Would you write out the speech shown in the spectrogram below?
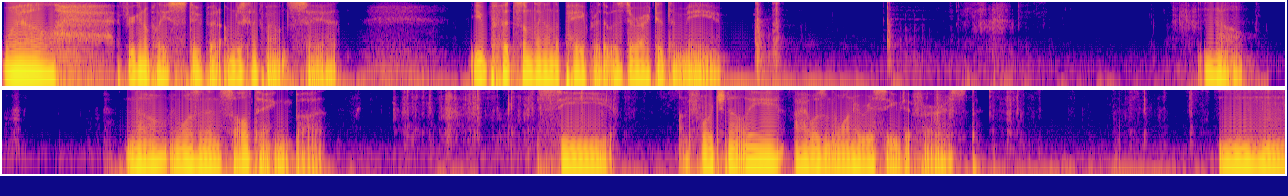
Well, if you're going to play stupid, I'm just going to come out and say it. You put something on the paper that was directed to me. No. No, it wasn't insulting, but. See, unfortunately, I wasn't the one who received it first. hmm.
